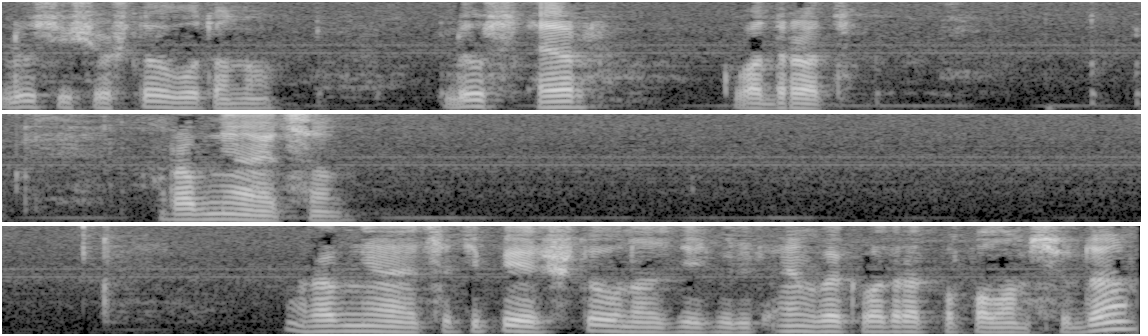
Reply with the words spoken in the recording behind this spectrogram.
Плюс еще что? Вот оно. Плюс r квадрат. Равняется. Равняется. Теперь что у нас здесь будет? mv квадрат пополам сюда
